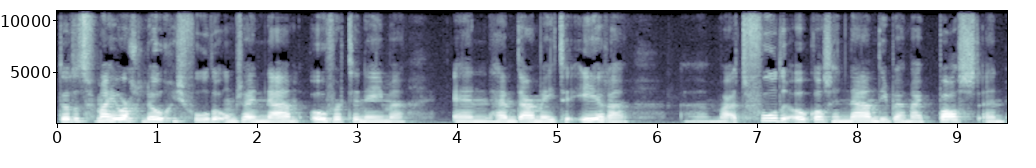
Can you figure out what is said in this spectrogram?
Dat het voor mij heel erg logisch voelde om zijn naam over te nemen en hem daarmee te eren. maar het voelde ook als een naam die bij mij past en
